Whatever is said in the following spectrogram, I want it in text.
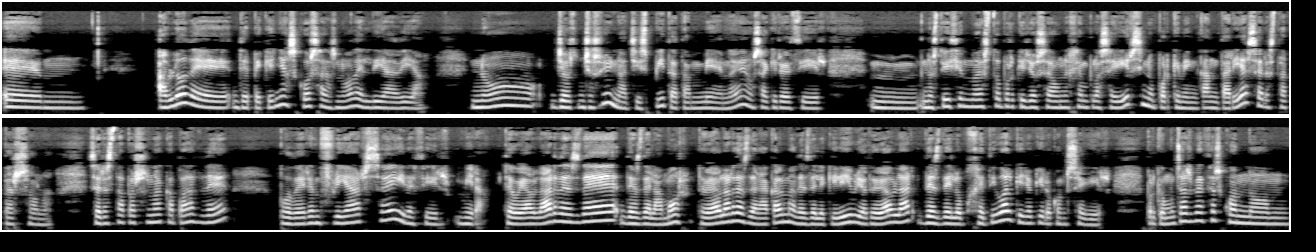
Eh, hablo de, pequeñas cosas, ¿no? Del día a día no, yo, yo soy una chispita también, ¿eh? O sea, quiero decir, mmm, no estoy diciendo esto porque yo sea un ejemplo a seguir, sino porque me encantaría ser esta persona, ser esta persona capaz de poder enfriarse y decir, mira, te voy a hablar desde, desde el amor, te voy a hablar desde la calma, desde el equilibrio, te voy a hablar desde el objetivo al que yo quiero conseguir. Porque muchas veces cuando,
